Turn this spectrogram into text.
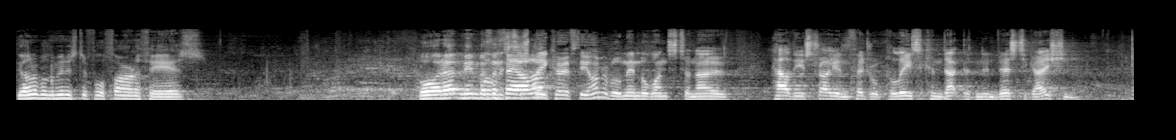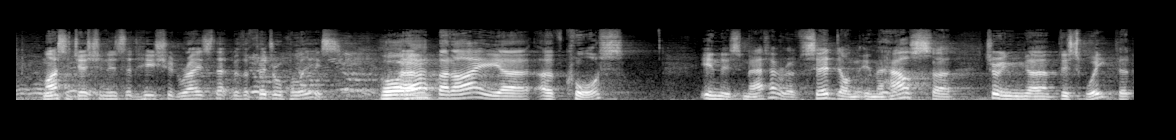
The Honourable Minister for Foreign Affairs. Order. Member Well, for Mr Fowler. Speaker, if the honourable member wants to know how the Australian Federal Police conducted an investigation, my suggestion is that he should raise that with the Federal Police. Order. Um, but I, uh, of course, in this matter, have said on, in the House uh, during uh, this week that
